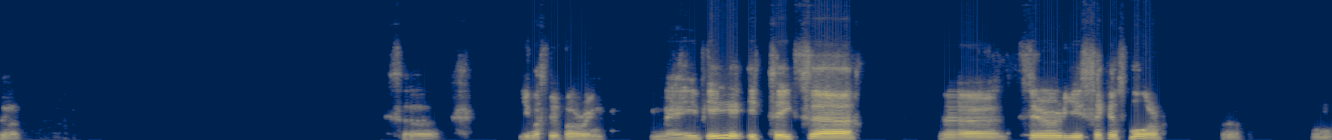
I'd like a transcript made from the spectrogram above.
So you must be boring. Maybe it takes uh, uh, 30 seconds more. Mm.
